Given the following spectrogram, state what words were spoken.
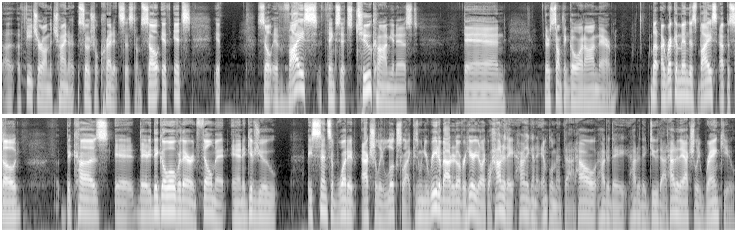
a, a, feature on the China social credit system. So if it's if so if Vice thinks it's too communist, then there's something going on there. But I recommend this Vice episode because it, they they go over there and film it, and it gives you a sense of what it actually looks like because when you read about it over here you're like well how do they how are they going to implement that? How how do they how do they do that? How do they actually rank you?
